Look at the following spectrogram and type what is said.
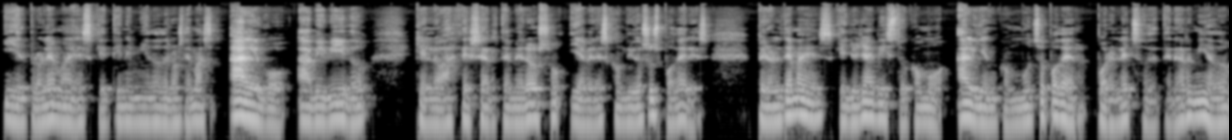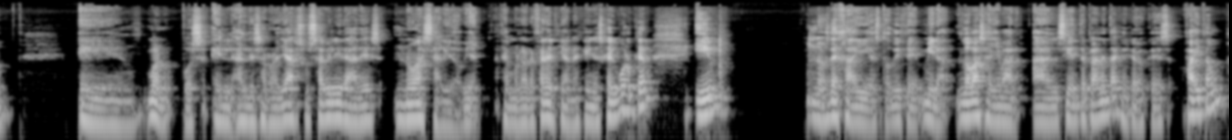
Y el problema es que tiene miedo de los demás. Algo ha vivido que lo hace ser temeroso y haber escondido sus poderes. Pero el tema es que yo ya he visto como alguien con mucho poder, por el hecho de tener miedo, eh, bueno, pues al desarrollar sus habilidades no ha salido bien. Hacemos la referencia a Anakin Skywalker y nos deja ahí esto. Dice, mira, lo vas a llevar al siguiente planeta, que creo que es Phaeton,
